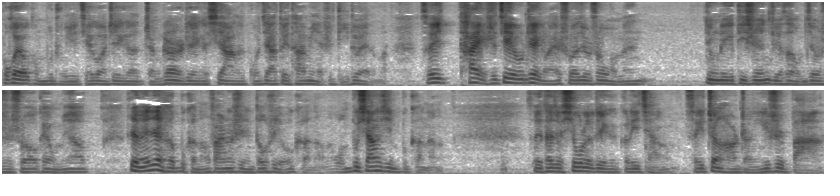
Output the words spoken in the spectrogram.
不会有恐怖主义，结果这个整个这个西亚的国家对他们也是敌对的嘛。所以他也是借用这个来说，就是说我们用这个第十人角色，我们就是说，OK，我们要认为任何不可能发生的事情都是有可能的，我们不相信不可能，所以他就修了这个隔离墙，所以正好等于是把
